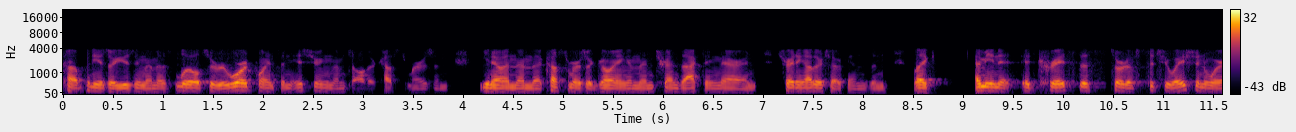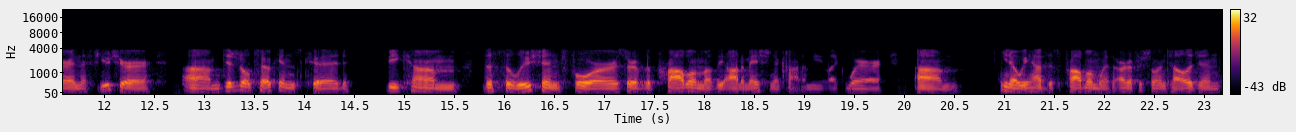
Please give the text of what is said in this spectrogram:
companies are using them as loyalty reward points and issuing them to all their customers and you know and then the customers are going and then transacting there and trading other tokens. And like i mean it it creates this sort of situation where in the future um digital tokens could become the solution for sort of the problem of the automation economy like where um you know, we have this problem with artificial intelligence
